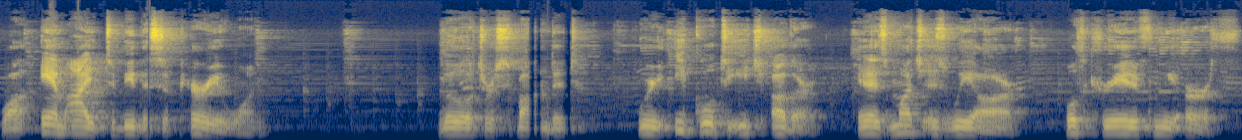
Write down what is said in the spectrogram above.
while am I to be the superior one. Lilith responded, We are equal to each other, inasmuch as we are, both created from the earth.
